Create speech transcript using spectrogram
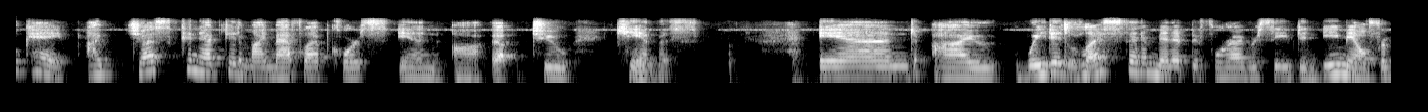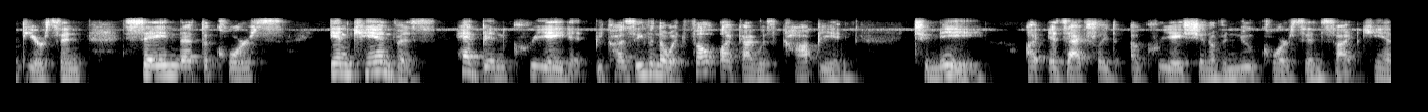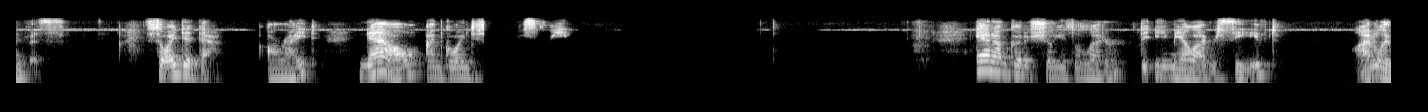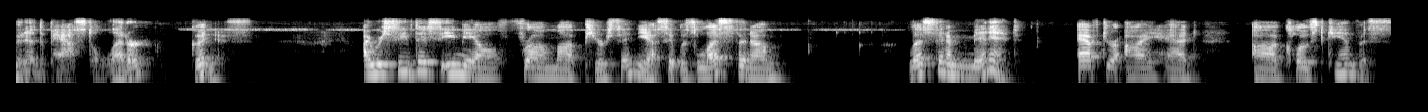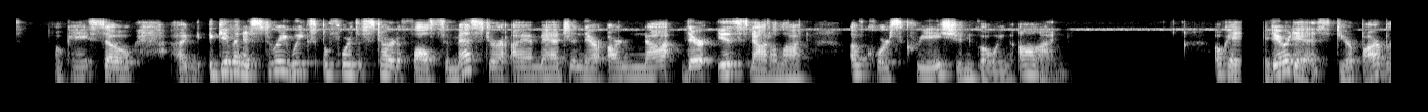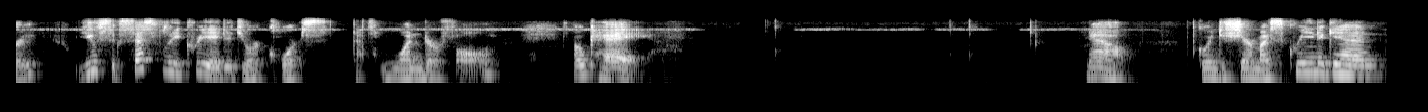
Okay, I just connected my Math Lab course in uh, uh, to Canvas. And I waited less than a minute before I received an email from Pearson saying that the course in Canvas had been created because even though it felt like I was copying to me, uh, it's actually a creation of a new course inside Canvas. So I did that. All right. Now I'm going to And I'm going to show you the letter, the email I received. I'm living in the past, a letter. Goodness. I received this email from uh, Pearson. Yes, it was less than a, um, less than a minute after I had uh, closed Canvas. Okay, so uh, given it's three weeks before the start of fall semester, I imagine there are not, there is not a lot of course creation going on. Okay, there it is, dear Barbara, you successfully created your course. That's wonderful. Okay. Now, I'm going to share my screen again.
